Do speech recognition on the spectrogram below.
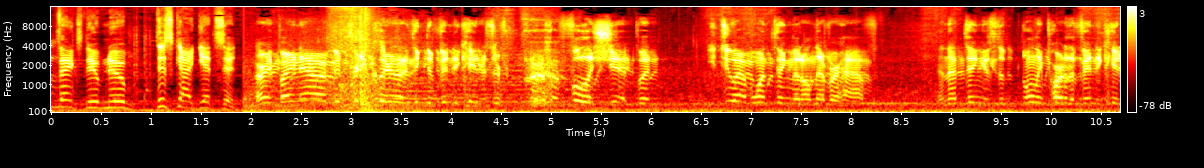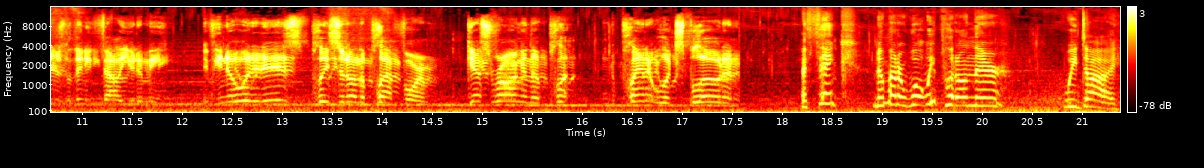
damn! Thanks, Noob Noob. This guy gets it. All right, by now I've been pretty clear that I think the Vindicators are full of shit, but you do have one thing that I'll never have. And that thing is the only part of the Vindicators with any value to me. If you know what it is, place it on the platform. Guess wrong and the pl- planet will explode and. I think no matter what we put on there, we die.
